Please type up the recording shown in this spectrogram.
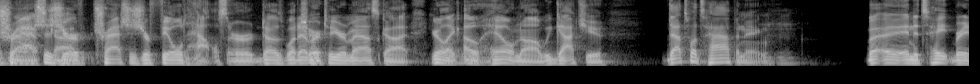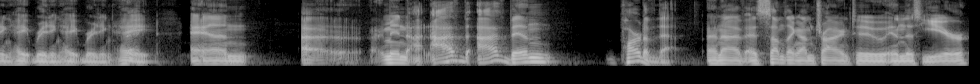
trashes your trashes your field house or does whatever to your mascot. You're like, oh hell no, we got you. That's what's happening. But and it's hate breeding, hate breeding, hate breeding, hate. And uh, I mean, I, I've I've been part of that, and I've as something I'm trying to in this year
